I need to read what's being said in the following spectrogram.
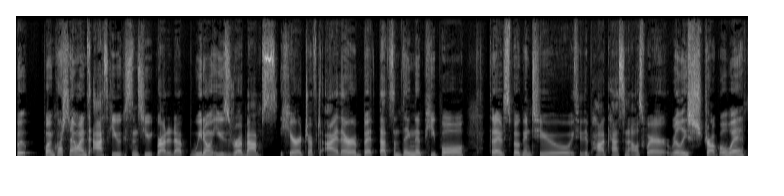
But one question I wanted to ask you, since you brought it up, we don't use roadmaps here at Drift either, but that's something that people that I've spoken to through the podcast and elsewhere really struggle with.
